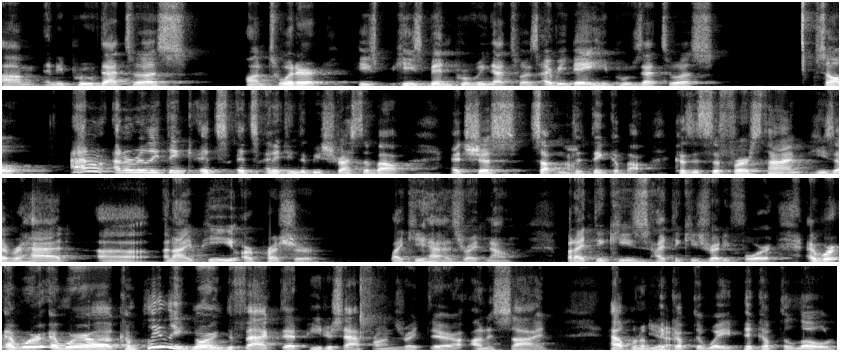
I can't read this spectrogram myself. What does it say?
Um, and he proved that to us on Twitter. He's he's been proving that to us every day. He proves that to us. So I don't I don't really think it's it's anything to be stressed about. It's just something to think about because it's the first time he's ever had uh, an IP or pressure like he has right now. But I think he's I think he's ready for it, and we're and we're and we're uh, completely ignoring the fact that Peter Safran's right there on his side, helping him yeah. pick up the weight, pick up the load,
